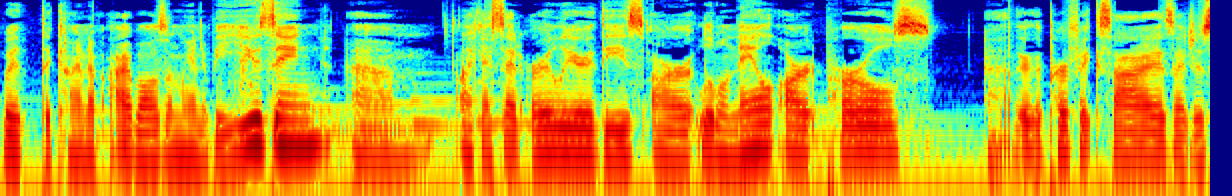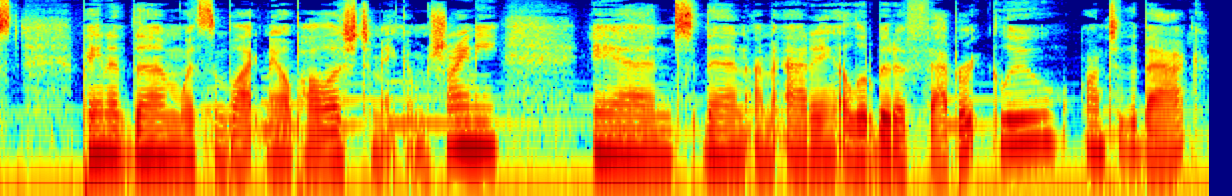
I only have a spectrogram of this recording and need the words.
with the kind of eyeballs I'm going to be using. Um, like I said earlier, these are little nail art pearls. Uh, they're the perfect size. I just painted them with some black nail polish to make them shiny and then I'm adding a little bit of fabric glue onto the back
